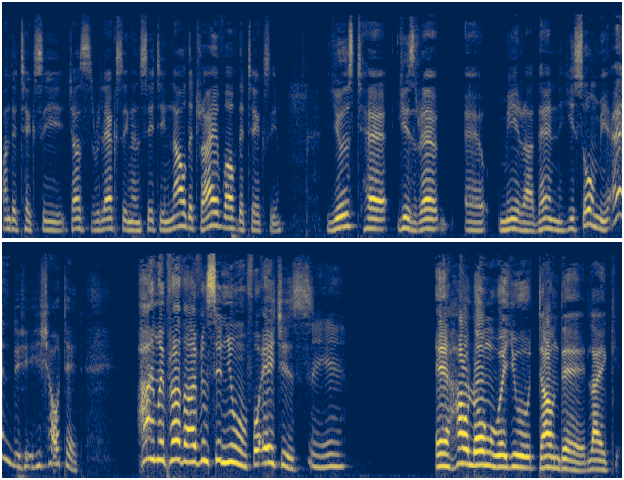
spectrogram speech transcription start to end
on the taxi, just relaxing and sitting. Now the driver of the taxi used her his rear uh, mirror. Then he saw me and he, he shouted, "Hi, my brother! I haven't seen you for ages." yeah Uh, how long were you down there? Like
